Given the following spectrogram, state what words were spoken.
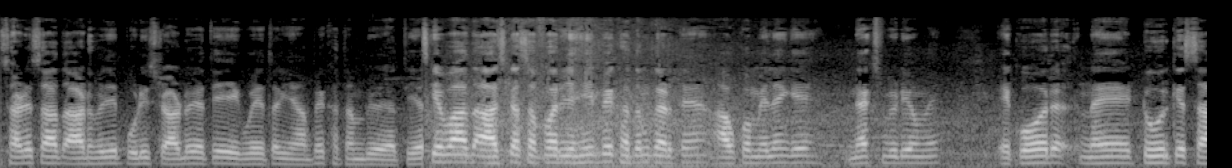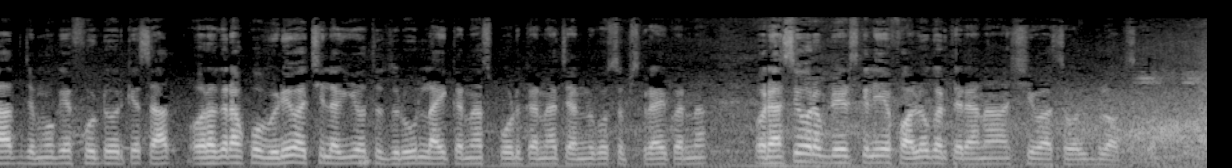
साढ़े सात, आठ बजे पूरी स्टार्ट हो जाती है, एक बजे तक यहाँ पे ख़त्म भी हो जाती है। इसके बाद आज का सफ़र यहीं पे ख़त्म करते हैं। आपको मिलेंगे नेक्स्ट वीडियो में एक और नए टूर के साथ, जम्मू के फ़ूड टूर के साथ। और अगर आपको वीडियो अच्छी लगी हो तो ज़रूर लाइक करना सपोर्ट करना चैनल को सब्सक्राइब करना। और ऐसे और अपडेट्स के लिए फॉलो करते रहना शिवा सोल ब्लॉग्स को।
